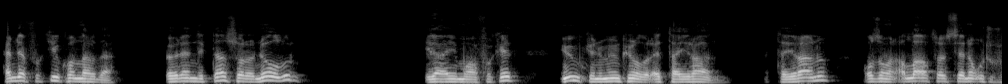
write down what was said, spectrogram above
hem de fıkhi konularda öğrendikten sonra ne olur? İlahi muvaffakiyet yümkün mümkün olur. Et-tayran. Et-tayranu o zaman Allah-u Teala'ya uçuş,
